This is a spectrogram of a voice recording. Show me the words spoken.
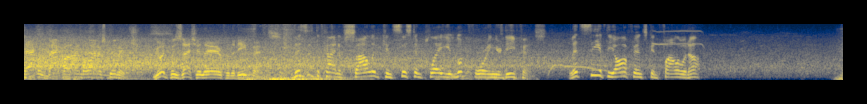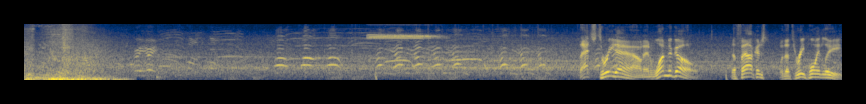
Tackled back behind the line of scrimmage. Good possession there for the defense. This is the kind of solid, consistent play you look for in your defense. Let's see if the offense can follow it up. That's three down and one to go. The Falcons with a three-point lead.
